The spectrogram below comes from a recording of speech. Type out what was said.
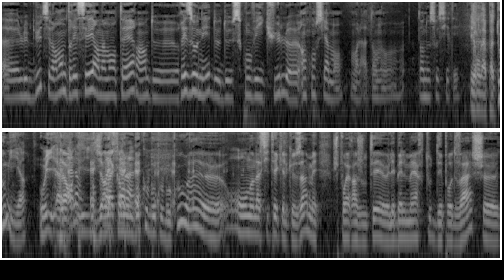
Euh, le but, c'est vraiment de dresser un inventaire, hein, de raisonner de, de ce qu'on véhicule inconsciemment, voilà, dans nos dans nos sociétés. Et on n'a pas tout mis, hein Oui, alors ah il y en a quand même beaucoup, beaucoup, beaucoup. Hein. Euh, on en a cité quelques-uns, mais je pourrais rajouter euh, les belles-mères toutes des peaux de vache, euh,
